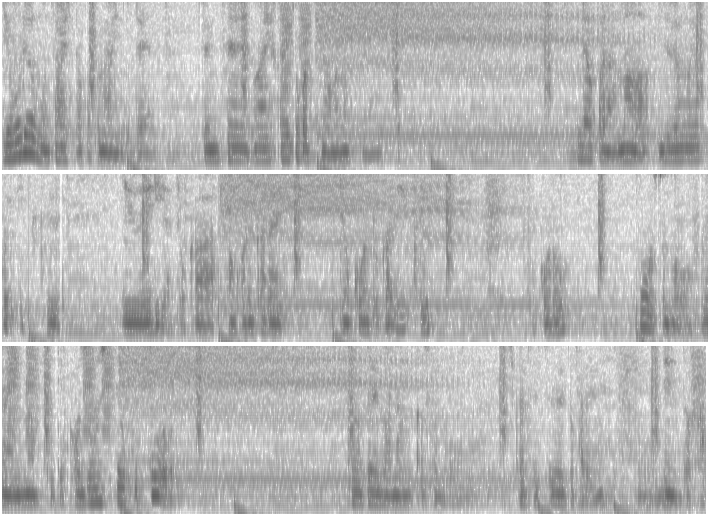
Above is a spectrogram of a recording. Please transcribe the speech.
容量も大したことないので全然 w i f i とか繋がなくてもいいですよ。だからまあ自分がよく行くいるエリアとか、まあ、これから旅行とかで行くところをそのオフラインマップで保存しておくと例えばなんかその地下鉄とかでね電波が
